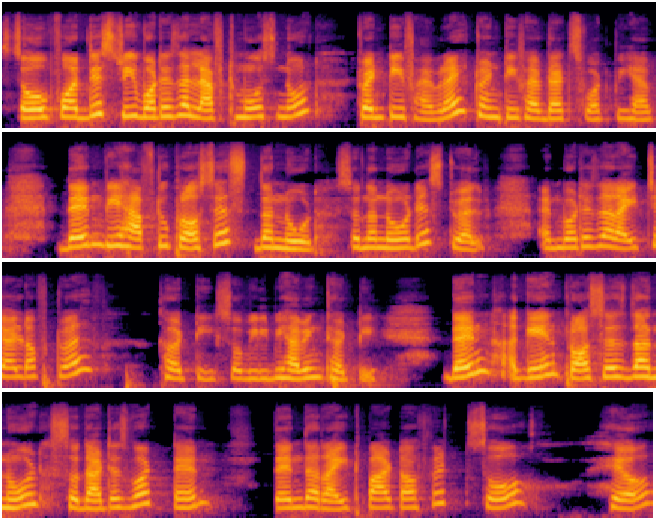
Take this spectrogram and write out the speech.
So for this tree what is the leftmost node? 25 right? 25 that's what we have. Then we have to process the node. So the node is 12 and what is the right child of 12 30 so we'll be having 30 then again process the node. So that is what? 10 then the right part of it. So here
